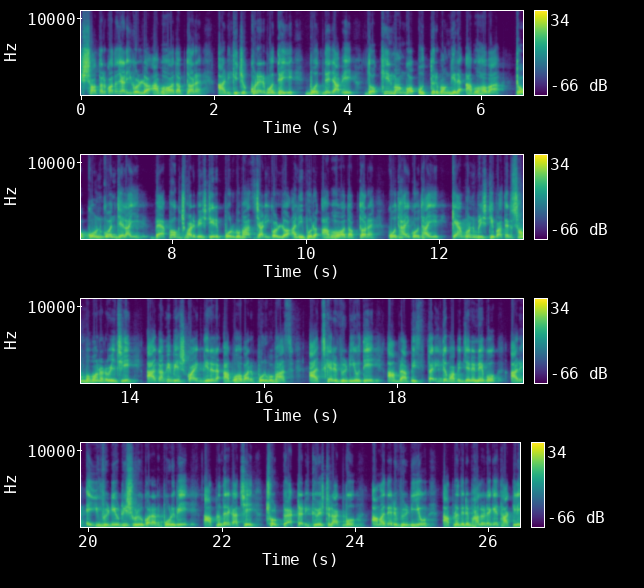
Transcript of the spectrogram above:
সতর্কতা জারি করল আবহাওয়া দপ্তর। আর কিছুক্ষণের মধ্যেই বদলে যাবে দক্ষিণবঙ্গ উত্তরবঙ্গের আবহাওয়া। তো কোন কোন জেলায় ব্যাপক ঝড় বৃষ্টির পূর্বাভাস জারি করল আলিপুর আবহাওয়া দপ্তর? কোথায় কোথায়, কেমন বৃষ্টিপাতের সম্ভাবনা রয়েছে? আগামী বেশ কয়েকদিনের আবহাওয়ার পূর্বাভাস আজকের ভিডিওতে আমরা বিস্তারিতভাবে জেনে নেব। আর এই ভিডিওটি শুরু করার পূর্বে আপনাদের কাছে ছোট্ট একটা রিকোয়েস্ট রাখব। আমাদের ভিডিও আপনাদের ভালো লেগে থাকলে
